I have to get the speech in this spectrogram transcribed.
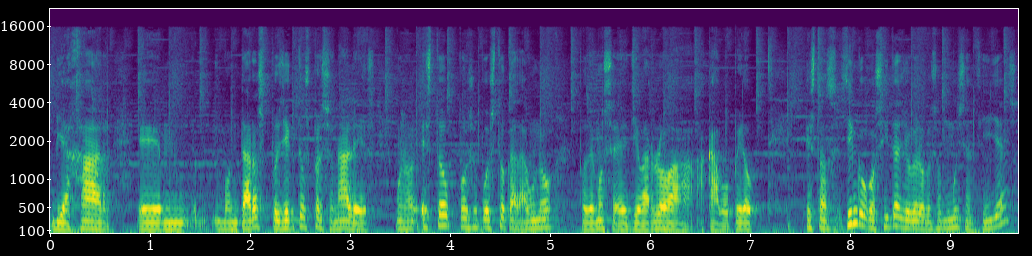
viajar, em, montaros proyectos personales. Bueno, esto, por supuesto, cada uno podemos eh, llevarlo a, cabo, pero estas cinco cositas yo creo que son muy sencillas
